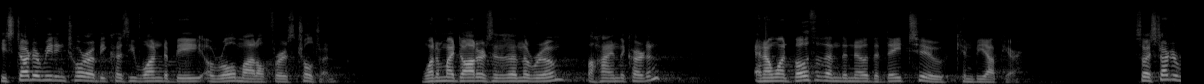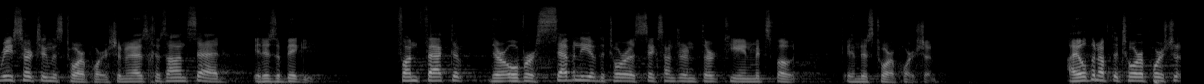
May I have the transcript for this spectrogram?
He started reading Torah because he wanted to be a role model for his children. One of my daughters is in the room behind the curtain, and I want both of them to know that they too can be up here. So I started researching this Torah portion, and as Chazan said, it is a biggie. Fun fact uh, there are over 70 of the Torah's 613 mitzvot in this Torah portion. I open up the Torah portion,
